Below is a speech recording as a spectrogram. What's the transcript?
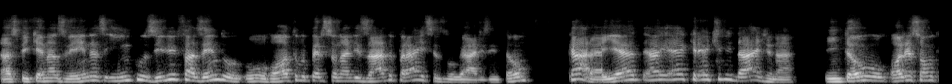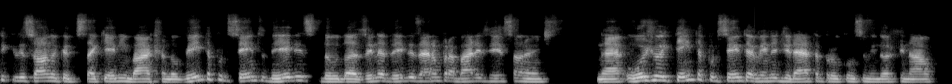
as pequenas vendas e inclusive fazendo o rótulo personalizado para esses lugares. Então, cara, aí é, é criatividade, né? Então, olha só o que, que eles falam, que eu destaquei ali embaixo, 90% deles, do, das vendas deles eram para bares e restaurantes. Né? Hoje, 80% é venda direta para o consumidor final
